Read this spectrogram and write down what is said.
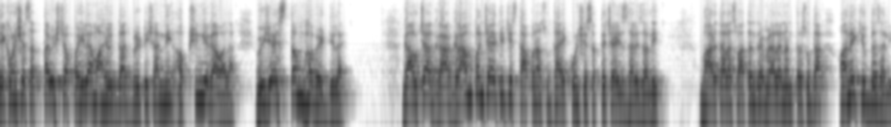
एकोणीसशे सत्तावीसच्या पहिल्या महायुद्धात ब्रिटिशांनी अपशिंगे गावाला विजयस्तंभ भेट दिलाय. गावच्या ग्रा ग्रामपंचायतीची स्थापना सुद्धा एकोणीसशे सत्तेचाळीस झाली झाली. भारताला स्वातंत्र्य मिळाल्यानंतर सुद्धा अनेक युद्ध झाली.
